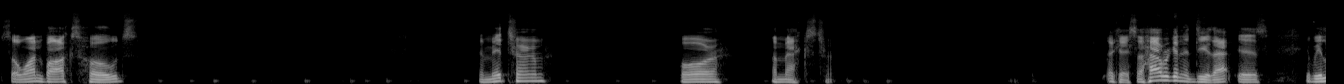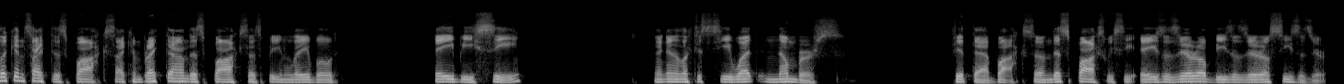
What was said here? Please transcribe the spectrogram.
So one box holds a minterm or a max term. Okay, so how we're going to do that is if we look inside this box, I can break down this box that's being labeled ABC. I'm going to look to see what numbers fit that box. So in this box, we see A is a 0, B is a 0, C is a 0.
